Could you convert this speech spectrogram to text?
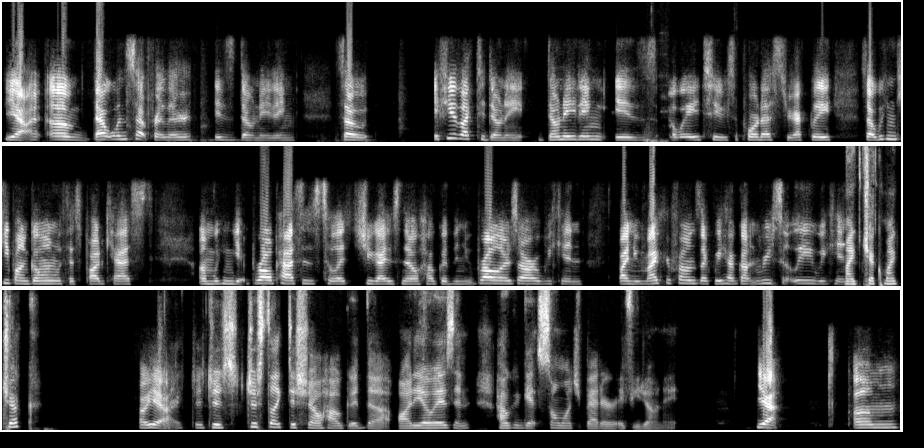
Yeah, um, that one step further is donating. So if you'd like to donate, donating is a way to support us directly so we can keep on going with this podcast. Um, we can get brawl passes to let you guys know how good the new brawlers are. We can buy new microphones like we have gotten recently. We can mic check, mic check. Oh yeah, Sorry. just just like to show how good the audio is and how it could get so much better if you donate. Yeah. Um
